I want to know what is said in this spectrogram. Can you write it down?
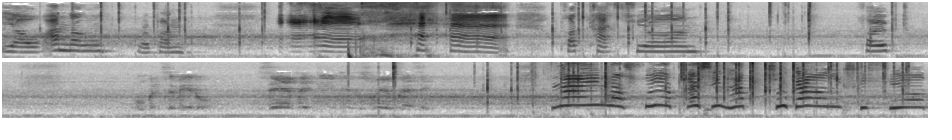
ihr auch anderen Rappern Podcast-Führern folgt. Nein, das frühe Pressing hat zu gar nichts geführt.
